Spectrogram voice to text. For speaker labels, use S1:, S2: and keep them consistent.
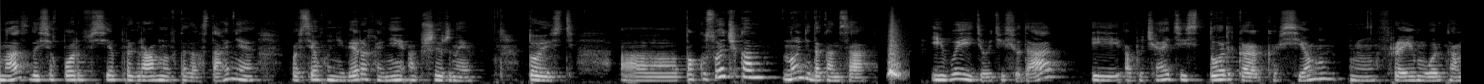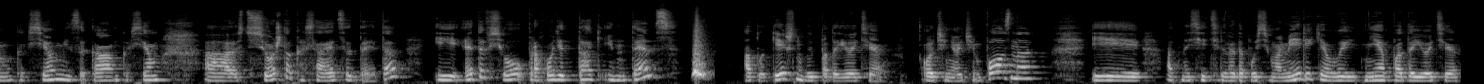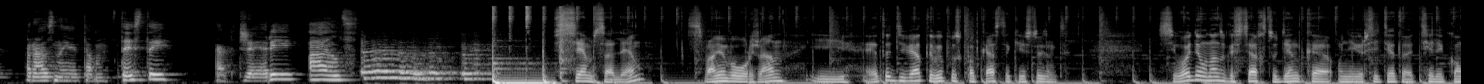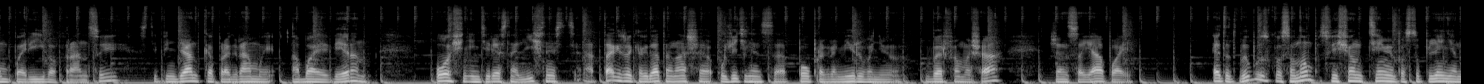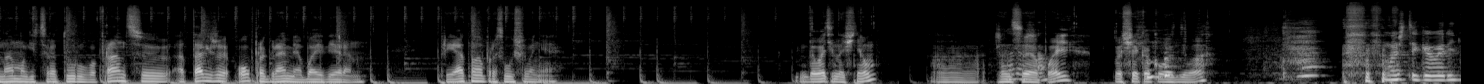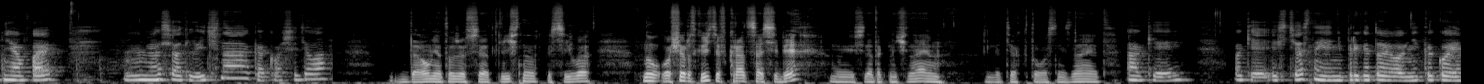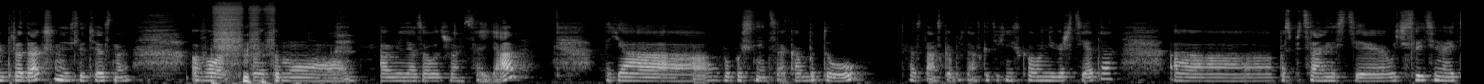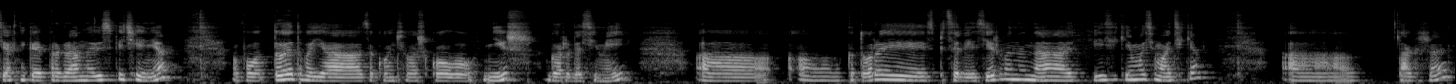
S1: у нас до сих пор все программы в Казахстане, во всех универах, они обширные. То есть э, по кусочкам, но не до конца. И вы идете сюда и обучаетесь только ко всем фреймворкам, ко всем языкам, ко всем э, а, все, что касается дата. И это все проходит так интенс. Application вы подаете очень-очень поздно, и относительно, допустим, Америки вы не подаете разные там тесты, как Джерри, IELTS.
S2: Всем салем, с вами Бауржан, и это девятый выпуск подкаста Key Student. Сегодня у нас в гостях студентка университета Телеком Пари во Франции, стипендиантка программы Абая Веран — очень интересная личность, а также когда-то наша учительница по программированию в РФМШ Жансая Пай. Этот выпуск в основном посвящен теме поступления на магистратуру во Францию, а также о программе Абай Верен. Приятного прослушивания. Давайте начнем. А, Жансая Пай, вообще как у вас дела?
S1: Можете говорить не Апай. У меня все отлично. Как ваши дела?
S2: Да, у меня тоже все отлично, спасибо. Ну, вообще расскажите вкратце о себе. Мы всегда так начинаем для тех, кто вас не знает.
S1: Окей. Okay. Окей, okay. если честно, я не приготовила никакой интродакшн, если честно. Вот, поэтому меня зовут Жансая. Я выпускница КБТУ, Казахстанского британско-технического университета а, по специальности вычислительная техника и программное обеспечение. Вот. До этого я закончила школу НИШ города Семей, а, которые специализированы на физике и математике. А, также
